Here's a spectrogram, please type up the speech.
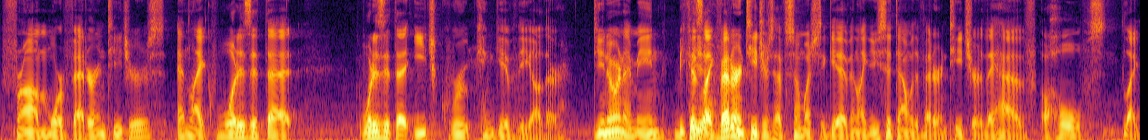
from more veteran teachers? And like what is it that what is it that each group can give the other? Do you know what I mean? Because Yeah. like veteran teachers have so much to give and like you sit down with a veteran teacher, they have a whole like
